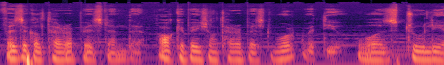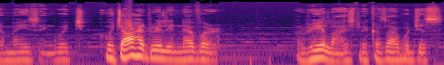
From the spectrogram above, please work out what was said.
physical therapist and the occupational therapist worked with you was truly amazing, which, which I had really never realized because I would just,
